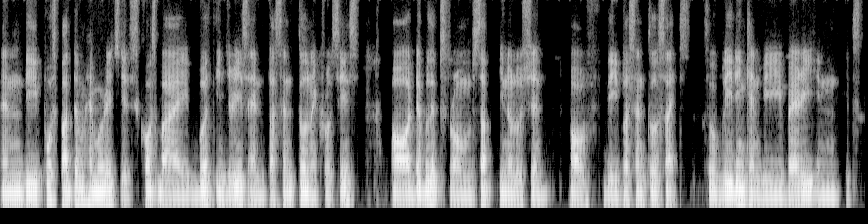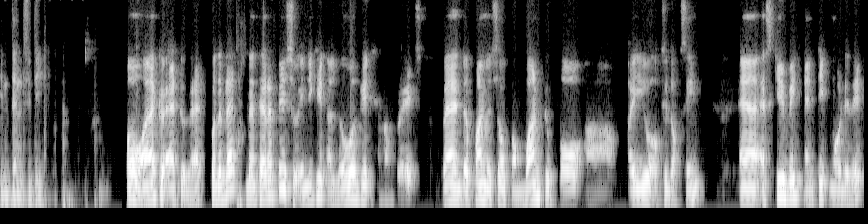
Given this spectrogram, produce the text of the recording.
And the postpartum hemorrhage is caused by birth injuries and placental necrosis or develops from subinvolution of the placental sites. So bleeding can be vary in its intensity. Oh, I like to add to that. For the the therapy should indicate a lower grade hemorrhage, where the point will show from 1 to 4 uh, IU oxytocin, uh, big and tip moderate.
